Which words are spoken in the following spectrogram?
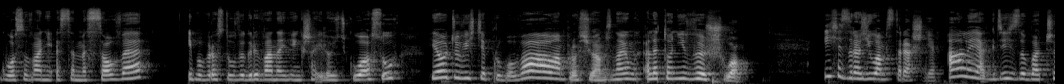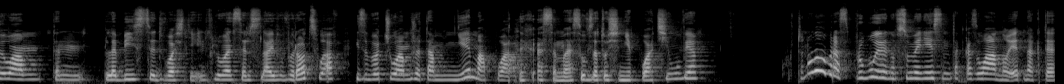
głosowanie SMS-owe i po prostu wygrywa największa ilość głosów. Ja oczywiście próbowałam, prosiłam znajomych, ale to nie wyszło. I się zraziłam strasznie. Ale jak gdzieś zobaczyłam ten plebiscyt właśnie Influencers Live Wrocław i zobaczyłam, że tam nie ma płatnych SMS-ów, za to się nie płaci, mówię, kurczę, no dobra, spróbuję, no w sumie nie jestem taka zła, no jednak te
